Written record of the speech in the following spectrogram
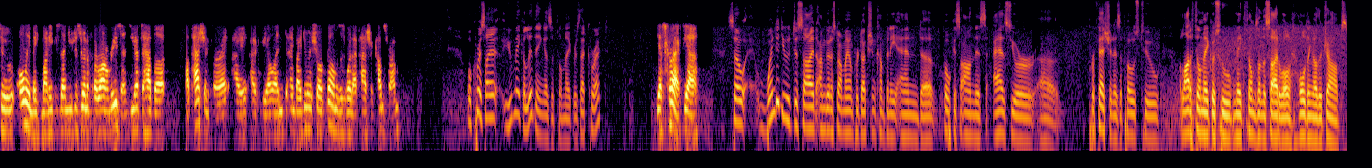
to only make money because then you're just doing it for the wrong reasons. You have to have a a passion for it. I, I feel, and and by doing short films is where that passion comes from. Well, Chris, I, you make a living as a filmmaker. Is that correct? Yes, correct. Yeah. So, when did you decide I'm going to start my own production company and uh, focus on this as your uh, profession, as opposed to a lot of filmmakers who make films on the side while holding other jobs?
